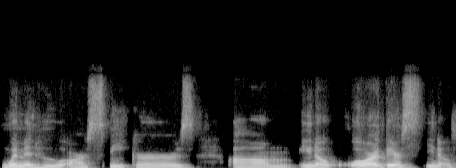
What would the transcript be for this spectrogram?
women who are speakers, um, you know, or there's, you know,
